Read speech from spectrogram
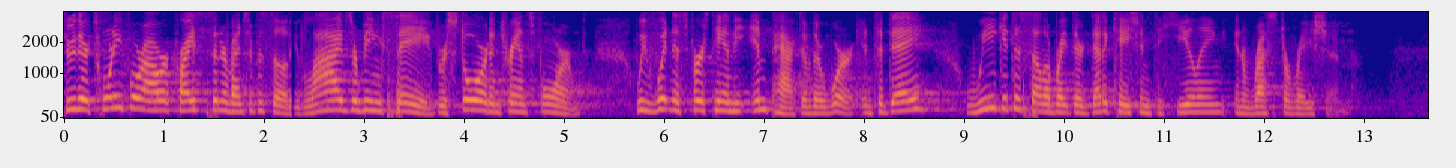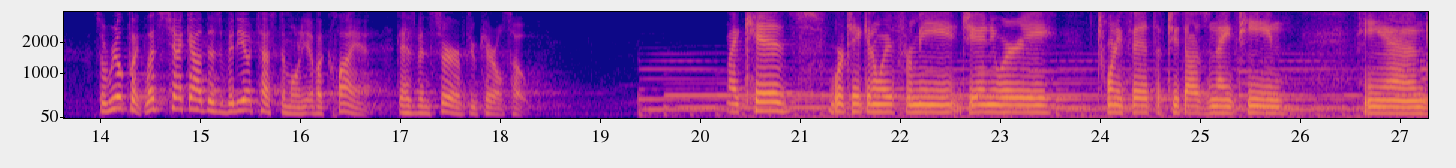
Through their 24 hour crisis intervention facility, lives are being saved, restored, and transformed. We've witnessed firsthand the impact of their work, and today we get to celebrate their dedication to healing and restoration. So, real quick, let's check out this video testimony of a client that has been served through Carol's Hope. My kids were taken away from me January 25th of 2019. And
